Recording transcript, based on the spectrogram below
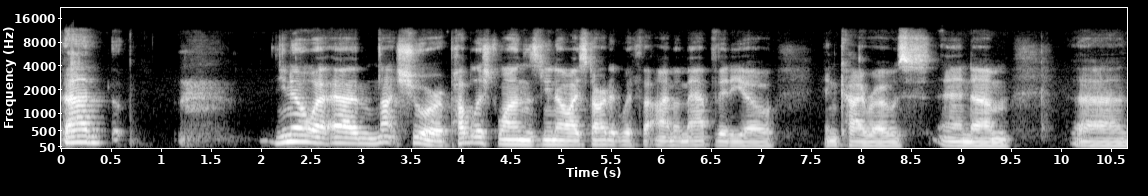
Uh, you know, uh, I'm not sure. Published ones, you know, I started with the I'm a Map video in Kairos, and um, uh,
